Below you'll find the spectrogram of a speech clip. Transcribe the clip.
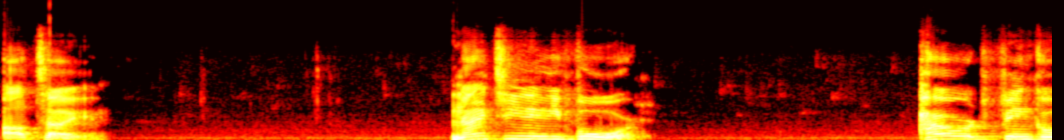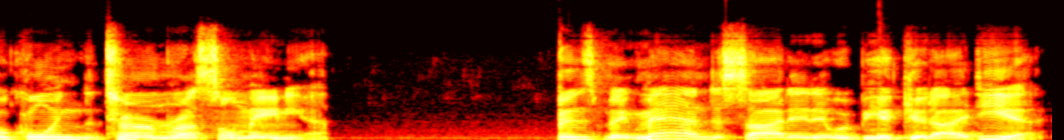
I'll tell you. 1984. Howard Finkel coined the term WrestleMania. Vince McMahon decided it would be a good idea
